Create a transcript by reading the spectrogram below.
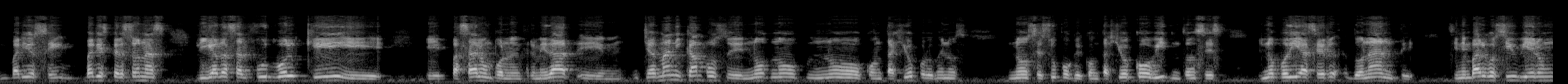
varios, eh, varias personas ligadas al fútbol que eh, eh, pasaron por la enfermedad. Germani Campos no, no, no contagió, por lo menos no se supo que contagió COVID, entonces no podía ser donante. Sin embargo, sí hubieron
